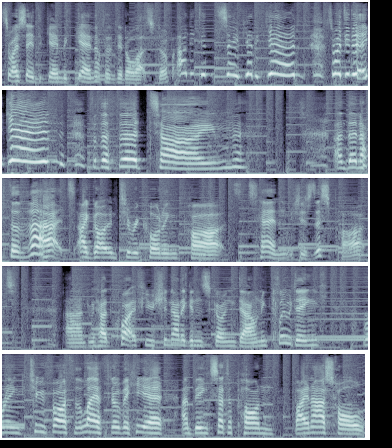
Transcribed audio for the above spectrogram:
So I saved the game again after I did all that stuff, and it didn't save yet again, so I did it again for the third time. And then after that, I got into recording part 10, which is this part. And we had quite a few shenanigans going down, including running too far to the left over here and being set upon by an asshole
